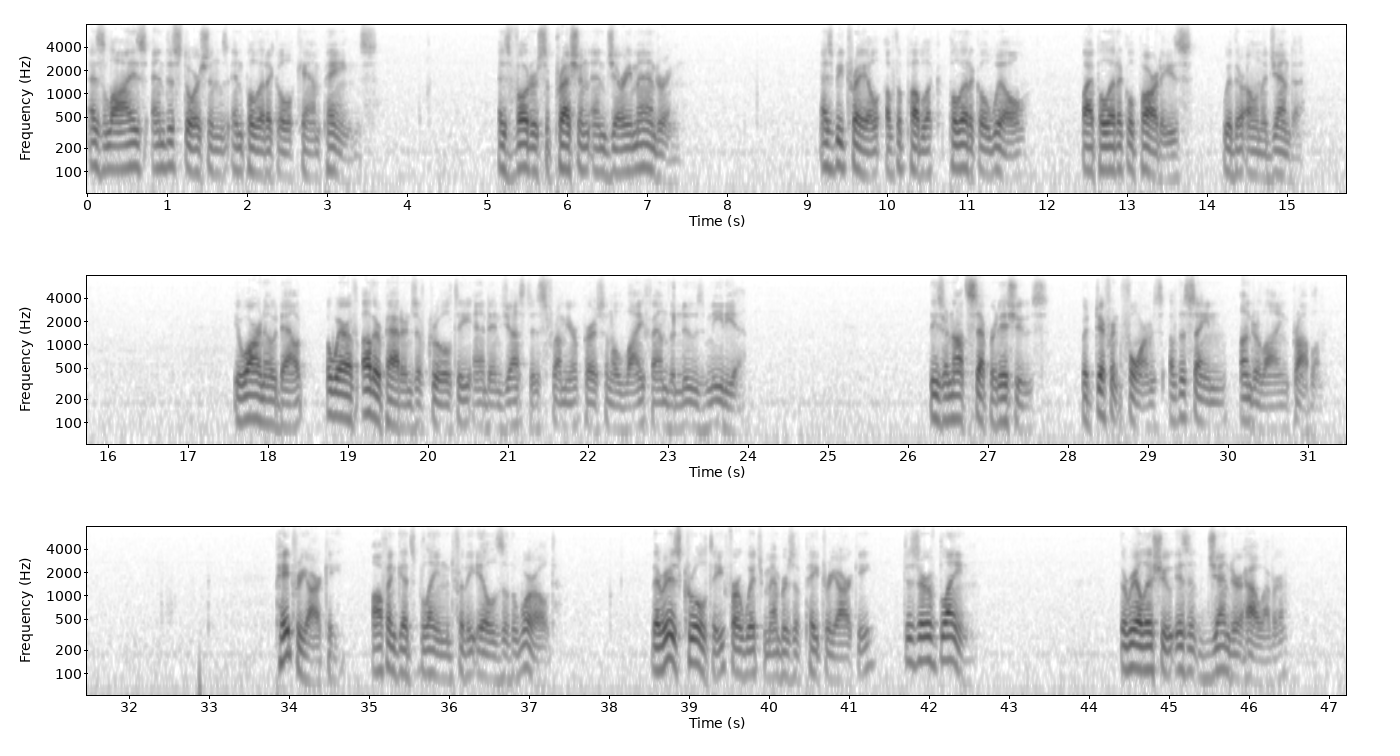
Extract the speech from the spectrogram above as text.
as lies and distortions in political campaigns, as voter suppression and gerrymandering, as betrayal of the public political will by political parties with their own agenda. You are, no doubt, aware of other patterns of cruelty and injustice from your personal life and the news media. These are not separate issues, but different forms of the same underlying problem. Patriarchy often gets blamed for the ills of the world. There is cruelty for which members of patriarchy deserve blame. The real issue isn't gender, however.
